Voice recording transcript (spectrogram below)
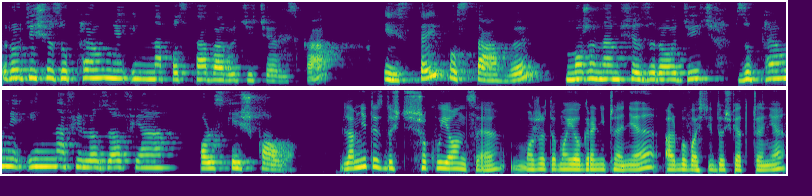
rodzi się zupełnie inna postawa rodzicielska, i z tej postawy może nam się zrodzić zupełnie inna filozofia polskiej szkoły. Dla mnie to jest dość szokujące, może to moje ograniczenie, albo właśnie doświadczenie,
